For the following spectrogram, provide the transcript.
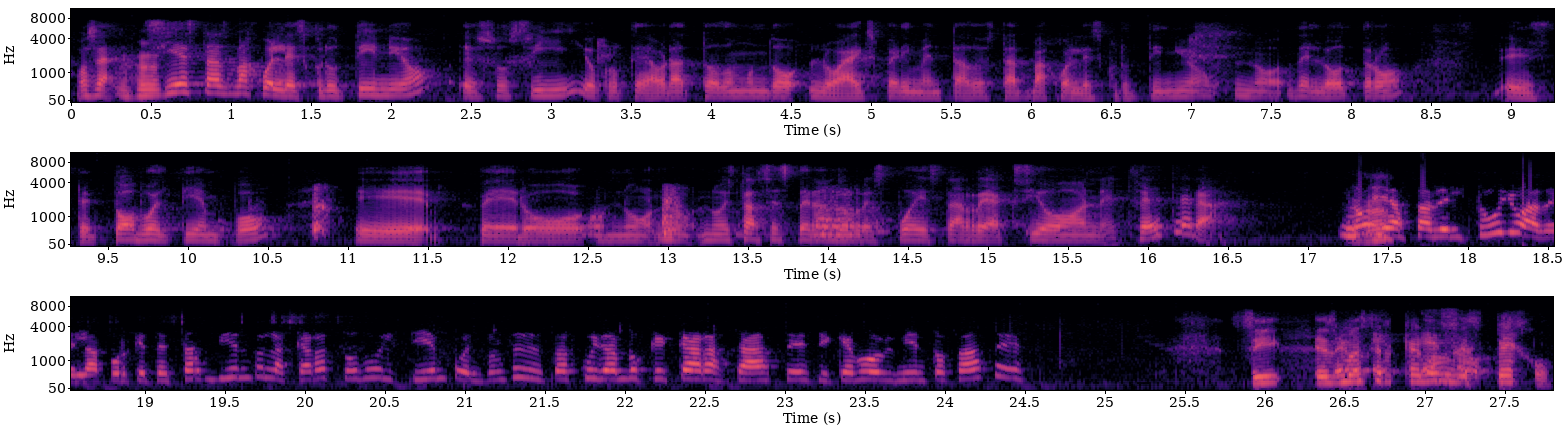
O sea, Ajá. si estás bajo el escrutinio, eso sí, yo creo que ahora todo mundo lo ha experimentado, estar bajo el escrutinio, ¿no? Del otro, este, todo el tiempo, eh, pero no, no, no estás esperando respuesta, reacción, etcétera. No, Ajá. y hasta del tuyo, Adela, porque te estás viendo la cara todo el tiempo, entonces estás cuidando qué caras haces y qué movimientos haces. Sí, es Pero más cercano a un eso- espejo.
